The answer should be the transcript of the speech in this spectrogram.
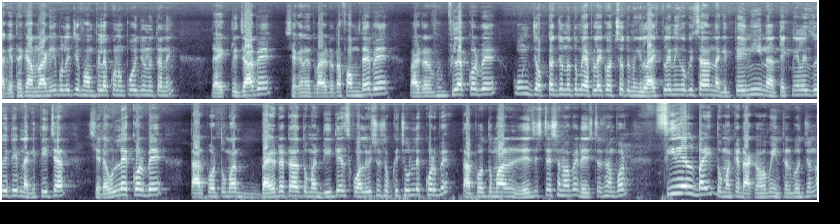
আগে থেকে আমরা আগেই বলেছি ফর্ম ফিল আপ কোনো প্রয়োজনীয়তা নেই। ডাইরেক্টলি যাবে, সেখানে বায়োডাটা ফর্ম দেবে বায়োডাটা ফর্ম ফিল আপ করবে। কোন জবটার জন্য তুমি অ্যাপ্লাই করছ, তুমি কি লাইফ প্ল্যানিং অফিসার নাকি ট্রেনি না টেকনিক্যাল এক্সিকিউটিভ নাকি টিচার সেটা উল্লেখ করবে। তারপর তোমার বায়োডাটা তোমার ডিটেলস কোয়ালিফিকেশন সব কিছু উল্লেখ করবে। তারপর তোমার রেজিস্ট্রেশন হবে রেজিস্ট্রেশন পর সিরিয়াল বাই তোমাকে ডাকা হবে ইন্টারভিউর জন্য।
